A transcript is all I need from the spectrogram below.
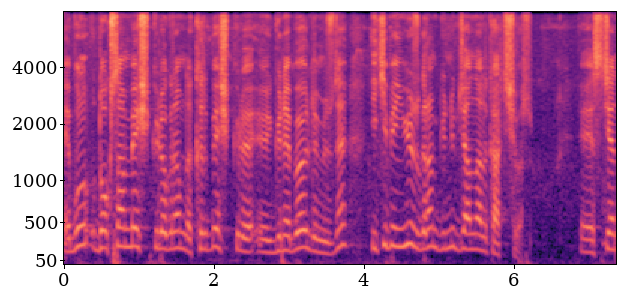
E, bu 95 kilogramı da 45 kilo e, güne böldüğümüzde 2100 gram günlük canlı ağırlık artışı var. E, sizce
